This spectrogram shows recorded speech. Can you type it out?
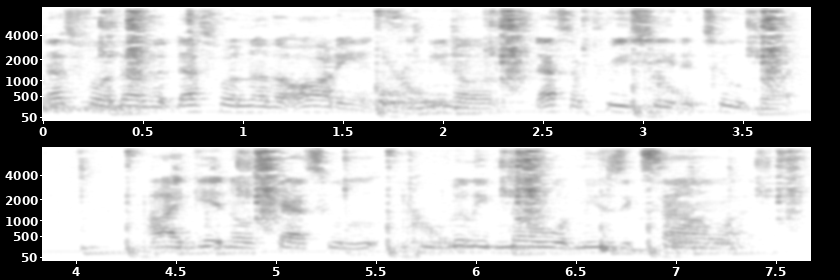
that's for another that's for another audience, and you know that's appreciated too. But I like getting those cats who who really know what music sound like.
